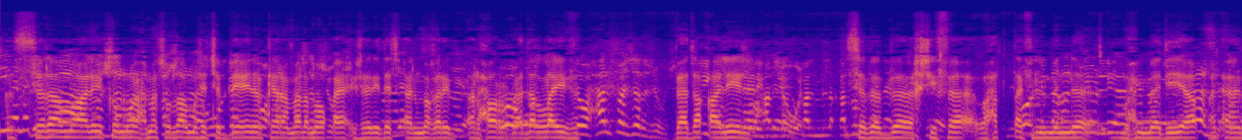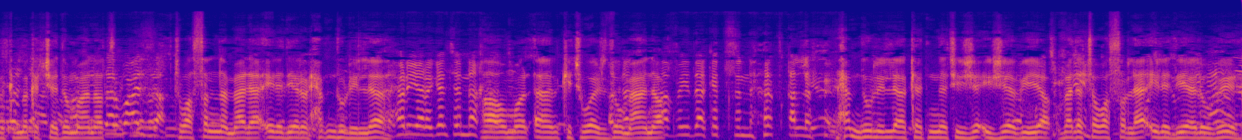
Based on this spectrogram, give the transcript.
السلام عليكم ورحمة الله متتبعينا الكرام على موقع جريدة المغرب الحر بعد اللايف بعد قليل بسبب اختفاء واحد الطفل من محمدية. الآن كما كتشاهدوا معنا تواصلنا مع العائلة ديالو. الحمد لله. ها هما الآن كيتواجدوا معنا. الحمد لله كانت النتيجة إيجابية بعد تواصل العائلة ديالو به.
